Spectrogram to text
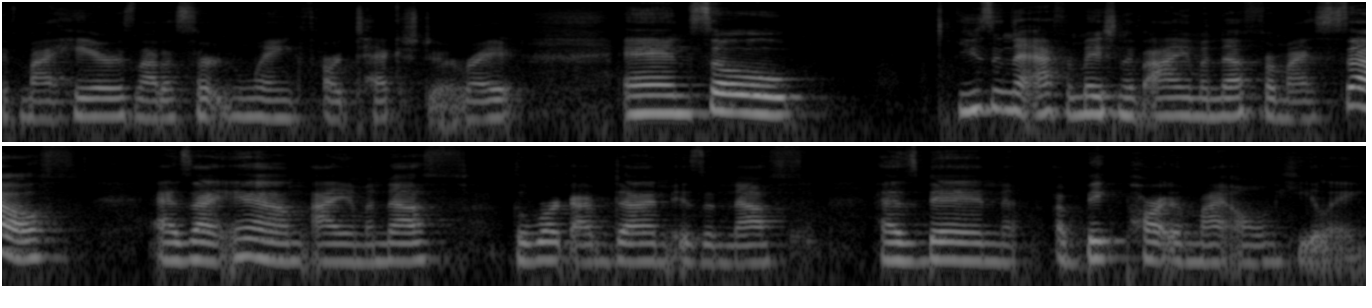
if my hair is not a certain length or texture, right? And so using the affirmation of I am enough for myself as I am, I am enough, the work I've done is enough, has been a big part of my own healing.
